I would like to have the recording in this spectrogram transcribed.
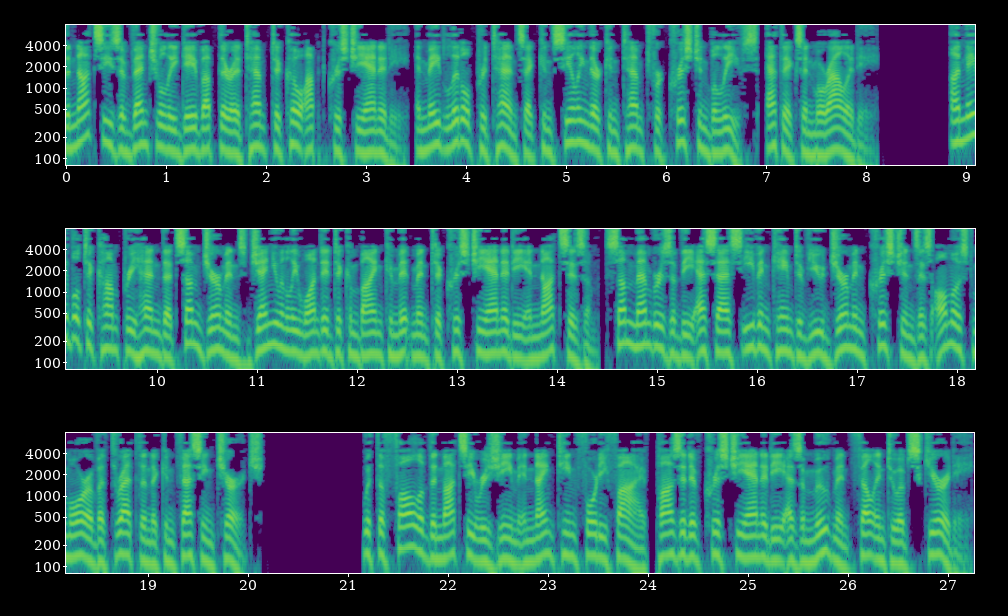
The Nazis eventually gave up their attempt to co-opt Christianity, and made little pretense at concealing their contempt for Christian beliefs, ethics and morality. Unable to comprehend that some Germans genuinely wanted to combine commitment to Christianity and Nazism, some members of the SS even came to view German Christians as almost more of a threat than the confessing church. With the fall of the Nazi regime in 1945, positive Christianity as a movement fell into obscurity.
